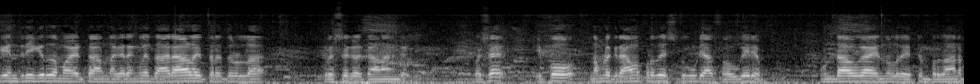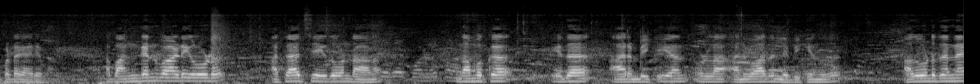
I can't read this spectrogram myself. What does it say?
കേന്ദ്രീകൃതമായിട്ടാണ് നഗരങ്ങളിൽ ധാരാളം ഇത്തരത്തിലുള്ള കൃഷികൾ കാണാൻ കഴിയും പക്ഷേ ഇപ്പോൾ നമ്മുടെ ഗ്രാമപ്രദേശത്ത് കൂടി ആ സൗകര്യം ഉണ്ടാവുക എന്നുള്ളത് ഏറ്റവും പ്രധാനപ്പെട്ട കാര്യമാണ്. അപ്പോൾ അംഗൻവാടികളോട് അറ്റാച്ച് ചെയ്തുകൊണ്ടാണ് നമുക്ക് ഇത് ആരംഭിക്കാൻ ഉള്ള അനുവാദം ലഭിക്കുന്നത്. അതുകൊണ്ട് തന്നെ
